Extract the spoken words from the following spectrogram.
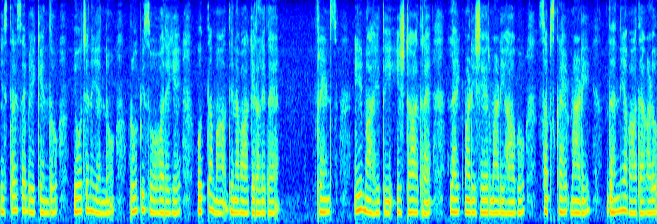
ವಿಸ್ತರಿಸಬೇಕೆಂದು ಯೋಜನೆಯನ್ನು ರೂಪಿಸುವವರಿಗೆ ಉತ್ತಮ ದಿನವಾಗಿರಲಿದೆ. ಫ್ರೆಂಡ್ಸ್, ಈ ಮಾಹಿತಿ ಇಷ್ಟ ಆದರೆ ಲೈಕ್ ಮಾಡಿ, ಶೇರ್ ಮಾಡಿ ಹಾಗೂ ಸಬ್ಸ್ಕ್ರೈಬ್ ಮಾಡಿ. ಧನ್ಯವಾದಗಳು.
